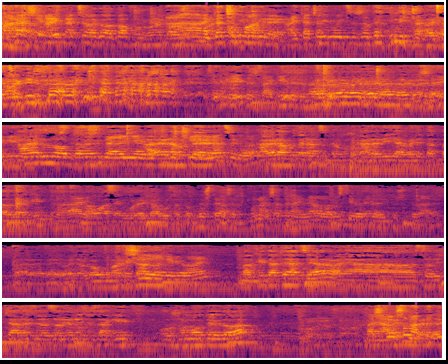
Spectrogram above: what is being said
Manaxen aitatxoak doaka furgoneta. Ah, aitatxokin, aitatxokin moitzen zaten dira. Aitatxokin. Ez dakit, ez Bai, dakit. bai, bai, bai, bai. Zuzuta egin Aber aurten, eh? hartzen dugun karreria beretan taldeakin, Bai. bagoazen gure kabuzatu. Beste bat, bueno, esaten ari nago, abesti dituzutela, eh? Bai, bai, bai, baina gogu Versioak ere bai. maketateatzear, baina zoritxarrez edo zorionez ez dakit oso motek doa. Baina oso lapetu,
